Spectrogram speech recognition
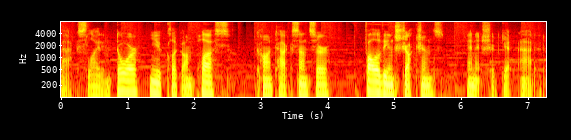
back sliding door. You click on plus, contact sensor, follow the instructions, and it should get added.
